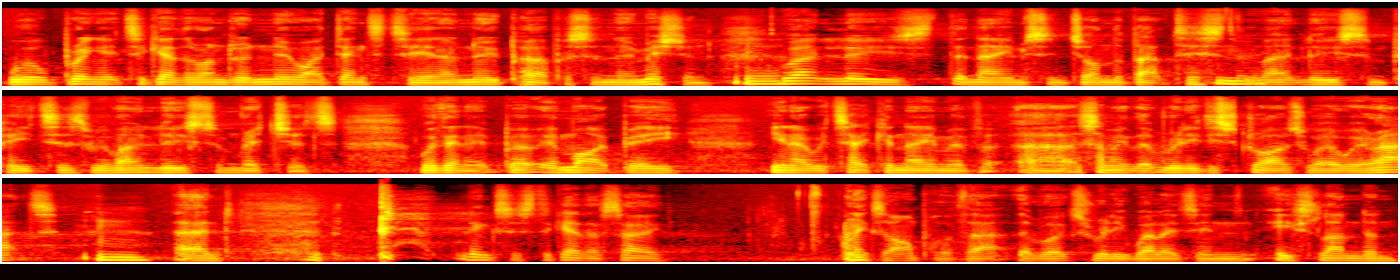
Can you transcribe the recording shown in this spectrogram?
will bring it together under a new identity and a new purpose and new mission. Yeah. We won't lose the name St John the Baptist. We won't lose St Peter's. We won't lose St Richards within it. But it might be, you know, we take a name of uh, something that really describes where we're at and links us together. So. An example of that that works really well is in East London.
